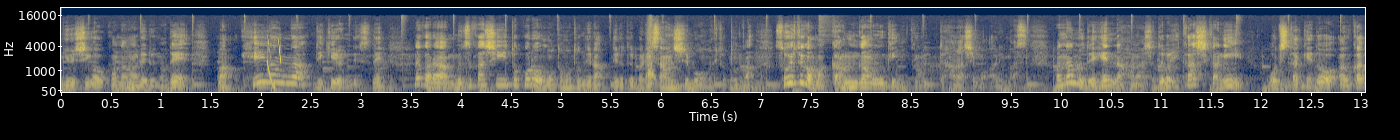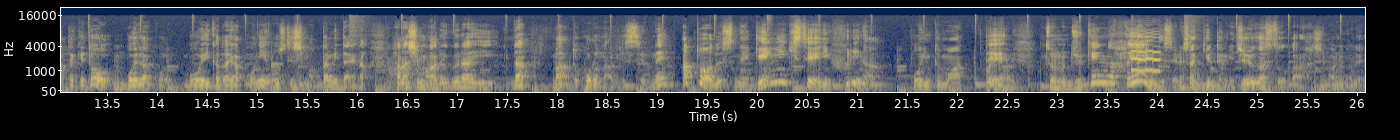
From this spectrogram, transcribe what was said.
入試が行われるので、まあ、併願ができるんですね。だから、難しいところをもともと狙っている、例えば離散志望の人とか、そういう人がまあガンガン受けに来るって話もあります。まあ、なので、変な話、例えば、医科歯科に落ちたけど、あ受かったけど、防衛学校、防衛医科大学校に落ちてしまったみたいな話もあるぐらいな、まあ、ところなんですよね。あとはですね、現役生に不利なポイントもあって、はいはい。その受験が早いんですよねさっき言ったように。10月とかから始まるので、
